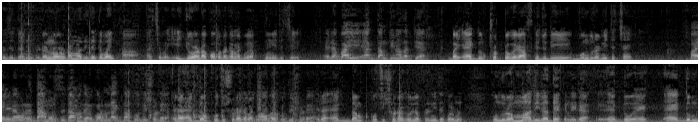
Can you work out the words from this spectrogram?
এই যে দেন এটা নর ওটা মাদি তাই তো ভাই? হ্যাঁ। আচ্ছা ভাই এই জোড়াটা কত টাকা লাগবে আপনি নিতে চাই? এটা ভাই একদম তিন হাজার টাকা। ভাই একদম ছোট্ট করে আজকে যদি বন্ধুরা নিতে চায় ভাই এটা অনেক দাম উঠছে দাম দামি করব না একদম পঁচিশশো টাকা। এটা একদম পঁচিশশো টাকা লাগবে তাই তো? পঁচিশশো টাকা। এটা একদম পঁচিশশো টাকা হলে আপনি নিতে পারবেন। বন্ধুরা মাদিরা দেখেন এটা একদম এক- একদম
